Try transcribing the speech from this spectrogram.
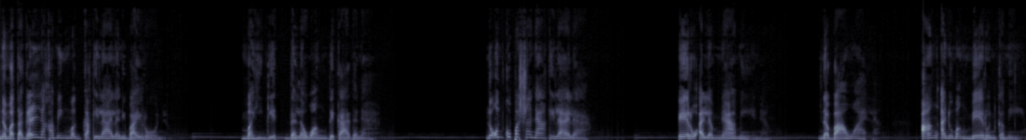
na matagal na kaming magkakilala ni Byron. Mahigit dalawang dekada na. Noon ko pa siya nakilala. Pero alam namin na bawal ang anumang meron kami.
